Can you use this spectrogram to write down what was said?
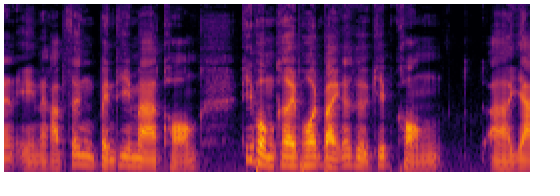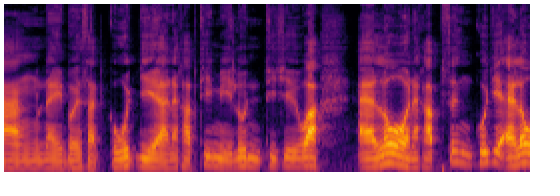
นั่นเองนะครับ ซึ่งเป็นที่มาของที่ผมเคยโพสต์ไปก็คือคลิปของ ยางในบริษัท Goodyear นะครับที่มีรุ่นที่ชื่อว่า a r r o นะครับซึ่ง Goodyear a r r o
